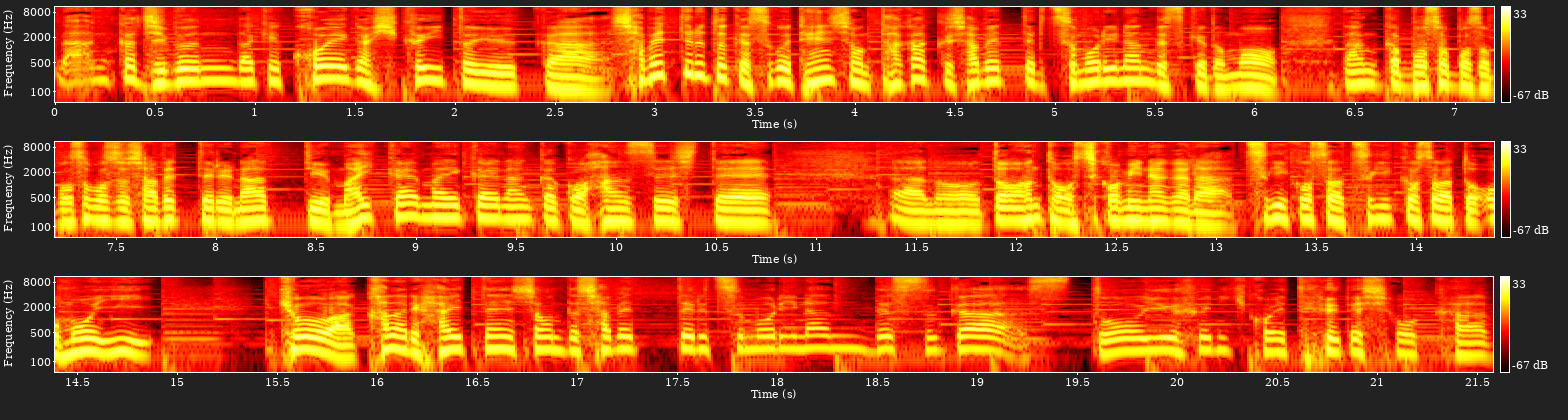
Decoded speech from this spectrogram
なんか自分だけ声が低いというか、喋ってる時はすごいテンション高く喋ってるつもりなんですけども、なんかボソボソボソボソ喋ってるなっていう、毎回毎回なんかこう反省して、あの、ドーンと落ち込みながら、次こそは次こそはと思い、今日はかなりハイテンションで喋ってるつもりなんですが、どういう風に聞こえてるでしょうか。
